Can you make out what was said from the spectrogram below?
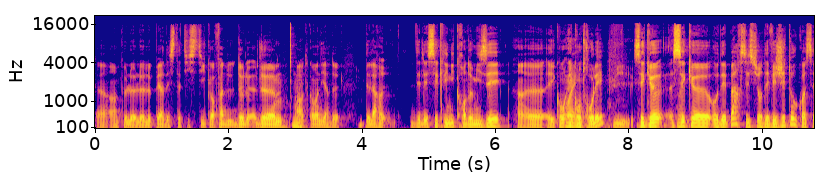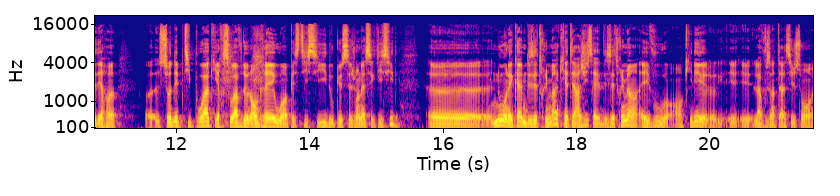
un peu le, le- le père des statistiques enfin de, de- de- alors, comment dire de de la re- des essais cliniques randomisés hein, euh, et, con- Ouais. Puis, C'est que, c'est que au départ, c'est sur des végétaux, quoi. C'est-à-dire euh, euh, sur des petits pois qui reçoivent de l'engrais ou un pesticide ou que sais-je, ou un insecticide. Euh, nous, on est quand même des êtres humains qui interagissent avec des êtres humains. Et vous, en kiné, et, et là, vous intéressez justement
